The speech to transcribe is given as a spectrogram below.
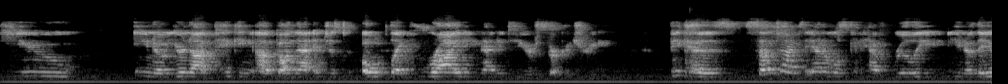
you you know you're not picking up on that and just oh, like riding that into your circuitry. Because sometimes animals can have really you know they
